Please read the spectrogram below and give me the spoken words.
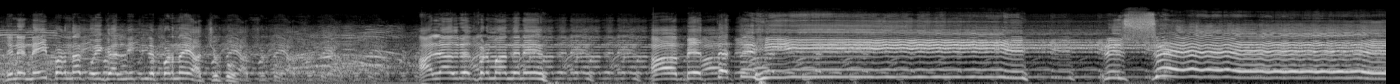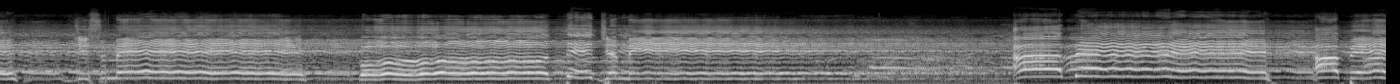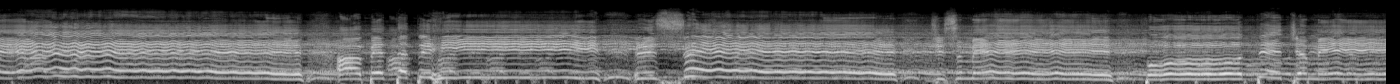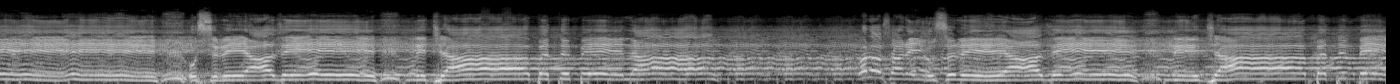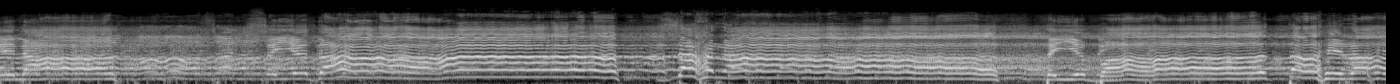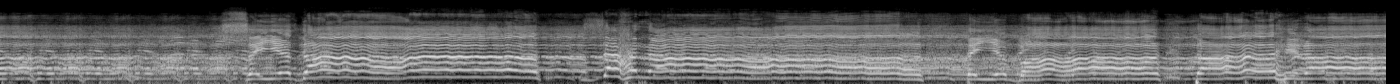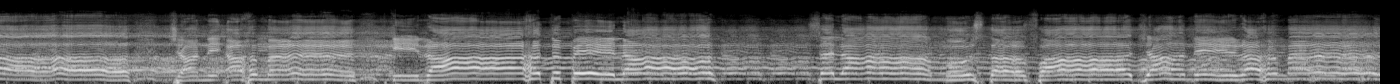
جنہیں نہیں پڑھنا کوئی گل نہیں، جنہیں پڑھنا ہے ہاتھ چکو۔ اللہ حضرت فرما دینے آبتت ہی رسے جس میں آبے تطہیر سے جس میں پوت جمے اس ریاض نجابت پیلا پڑھو سارے اس ریاض نجابت پیلا طیبہ طاہرہ سیدہ زہرا طیبہ طاہرہ جان احمد کی راحت پیلا سلام مصطفیٰ جان رحمت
